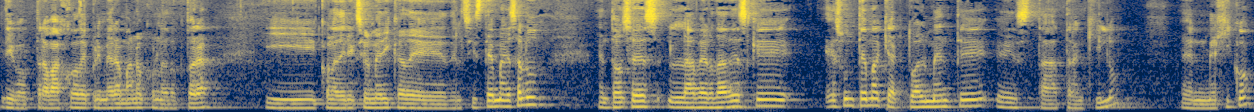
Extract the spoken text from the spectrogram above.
digo, trabajo de primera mano con la doctora y con la dirección médica de, del sistema de salud. Entonces, la verdad es que es un tema que actualmente está tranquilo en México.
